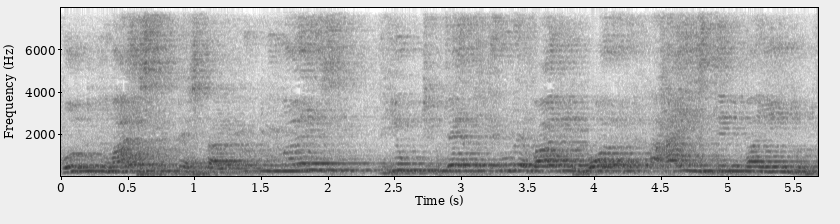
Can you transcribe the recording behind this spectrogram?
Quanto mais tempestade, quanto mais rio tiver que levar ele embora, a raiz dele vai indo.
